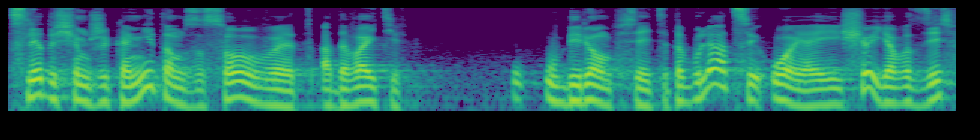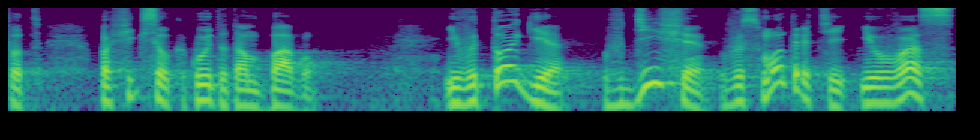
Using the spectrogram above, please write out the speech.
следующим же комитом засовывает, а давайте уберем все эти табуляции, ой, а еще я вот здесь вот пофиксил какую-то там багу. И в итоге в дифе вы смотрите, и у вас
